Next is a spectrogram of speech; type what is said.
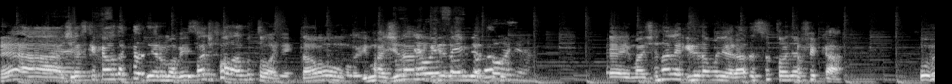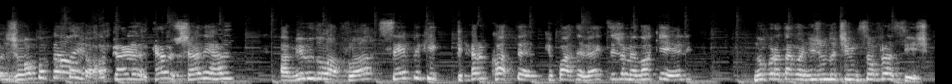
Né? A É. Jéssica caiu da cadeira uma vez só de falar do Tony. Então, imagina a É o alegria da mulherada. Tônia. É, imagina a alegria da mulherada se o Tony ficar. O João completa aí, ó. Caio Caio Shanahan, amigo do LaFlan, sempre que quer que o quarterback seja menor que ele no protagonismo do time de São Francisco.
